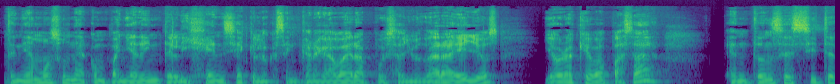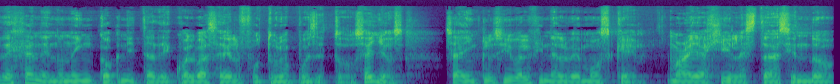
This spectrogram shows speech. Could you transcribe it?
Teníamos una compañía de inteligencia que lo que se encargaba era, pues, ayudar a ellos, ¿y ahora qué va a pasar? Entonces sí te dejan en una incógnita de cuál va a ser el futuro pues de todos ellos. O sea, inclusive al final vemos que Mariah Hill está haciendo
